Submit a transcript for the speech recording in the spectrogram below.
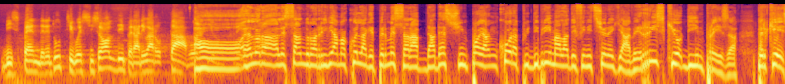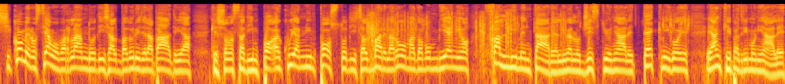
di spendere tutti questi soldi per arrivare ottavo. Oh, e allora Alessandro arriviamo a quella che per me sarà da adesso in poi ancora più di prima la definizione chiave, rischio di impresa, perché siccome non stiamo parlando di salvatori della patria che sono stati impo- a cui hanno imposto di salvare la Roma dopo un biennio fallimentare a livello gestionale, tecnico e, e anche patrimoniale,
